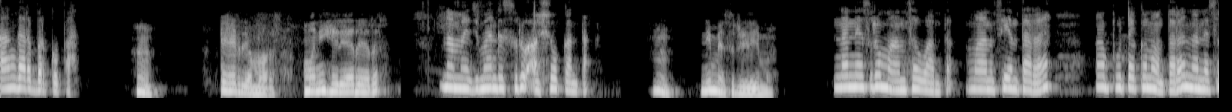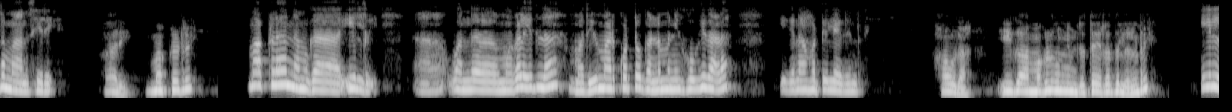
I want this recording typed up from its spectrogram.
ಹಂಗಾರ ಬರ್ಕೋಪ ಹ್ಞೂ ಹೇಳ್ರಿ ಅವ್ರು ಮನೆ ಹಿರಿಯರು ಯಾರು? ನಮ್ಮ ಯಜಮಾನ್ ಹೆಸರು ಅಶೋಕ್ ಅಂತ. ಹ್ಞೂ ನಿಮ್ಮ ಹೆಸರು ಹೇಳಿ ಅಮ್ಮ. ನನ್ನ ಹೆಸರು ಮಾನಸವ್ವ ಅಂತ. ಮಾನಸಿ ಅಂತಾರ. ಆ, ಪುಟ್ಟಕ್ಕನು ಅಂತಾರ. ನನ್ನ ಹೆಸರು ಮಾನಸಿ ರೀ. ಹಾಂ ರೀ ಮಕ್ಕಳು ರೀ ಮಕ್ಕಳ ನಮ್ಗೆ ಇಲ್ರಿ. ಒಂದು ಮಗಳು ಇದ್ಲ ಮದುವೆ ಮಾಡಿಕೊಟ್ಟು ಗಂಡ ಮನೆಗೆ ಹೋಗಿದಾಳ ಈಗ ನಾ ಹೊಟ್ಟೆಲಿ ಅದೀನಿ ರೀ ಹೌದಾ? ಈಗ ಆ ಮಗಳು ನಿಮ್ಮ ಜೊತೆ ಇರೋದಿಲ್ಲಲ್ರಿ ಇಲ್ಲ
